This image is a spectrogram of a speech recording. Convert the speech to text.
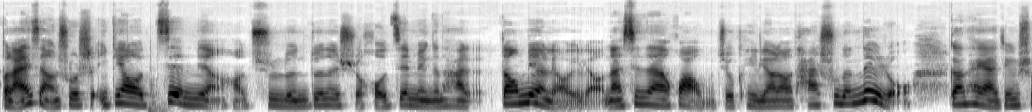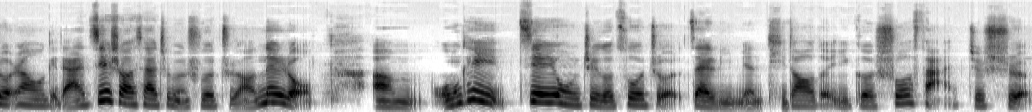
本来想说是一定要见面哈，去伦敦的时候见面跟他当面聊一聊。那现在的话，我们就可以聊聊他书的内容。刚才雅晶说让我给大家介绍一下这本书的主要内容，嗯，我们可以借用这个作者在里面提到的一个说法，就是，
